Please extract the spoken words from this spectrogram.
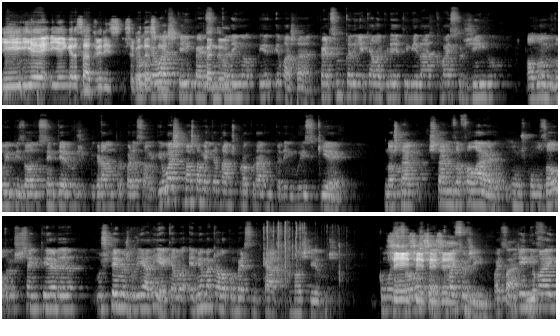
E, e é, e é engraçado ver isso. Isso Eu, acontece eu muito. acho que aí perde-se quando- um bocadinho. Eu, eu lá está, perde-se um bocadinho aquela criatividade que vai surgindo ao longo do episódio sem termos grande preparação. Eu acho que nós também tentámos procurar um bocadinho isso, que é nós estar, estarmos a falar uns com os outros sem ter eh, os temas do dia a dia. Aquela, é mesmo aquela conversa de carro que nós temos com as Sim, pessoas sim, que, sim, é, que sim. vai surgindo, vai Pá, surgindo no- e, vai,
